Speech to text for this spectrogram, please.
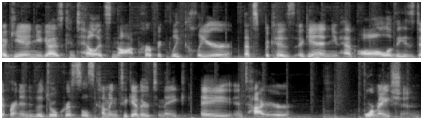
Again, you guys can tell it's not perfectly clear. That's because, again, you have all of these different individual crystals coming together to make a entire formation.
